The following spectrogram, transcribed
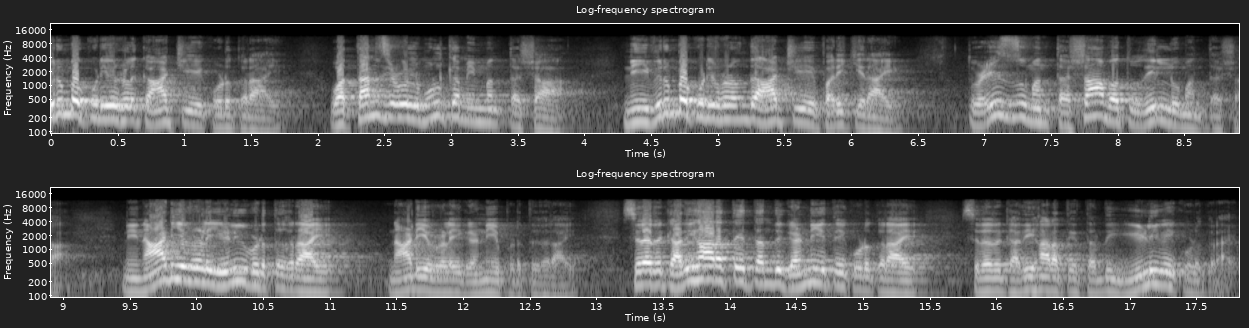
விரும்பக்கூடியவர்களுக்கு ஆட்சியை கொடுக்கிறாய். வ தன்சிழல் முல்கம் இம்மன் தஷா. நீ விரும்பக்கூடியவர்கள் வந்து ஆட்சியை பறிக்கிறாய். துழிசு மன் தஷா வ துதில்லு மன் தஷா. நீ நாடியவர்களை இழிவுபடுத்துகிறாய் நாடியவர்களை கண்ணியப்படுத்துகிறாய். சிலருக்கு அதிகாரத்தை தந்து கண்ணியத்தை கொடுக்கிறாய் சிலருக்கு அதிகாரத்தை தந்து இழிவை கொடுக்கிறாய்.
